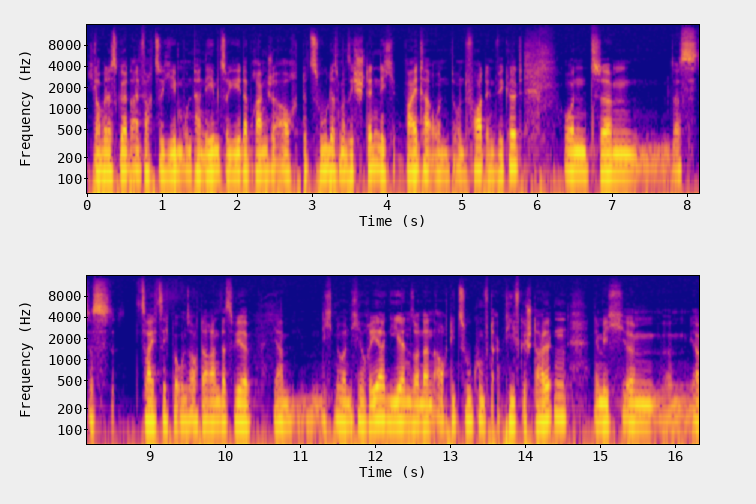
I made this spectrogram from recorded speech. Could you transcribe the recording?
Ich glaube, das gehört einfach zu jedem Unternehmen, zu jeder Branche auch dazu, dass man sich ständig weiter und, und fortentwickelt. Und ähm, das, das zeigt sich bei uns auch daran, dass wir ja nicht nur nicht nur reagieren, sondern auch die Zukunft aktiv gestalten, nämlich ähm, ähm ja,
